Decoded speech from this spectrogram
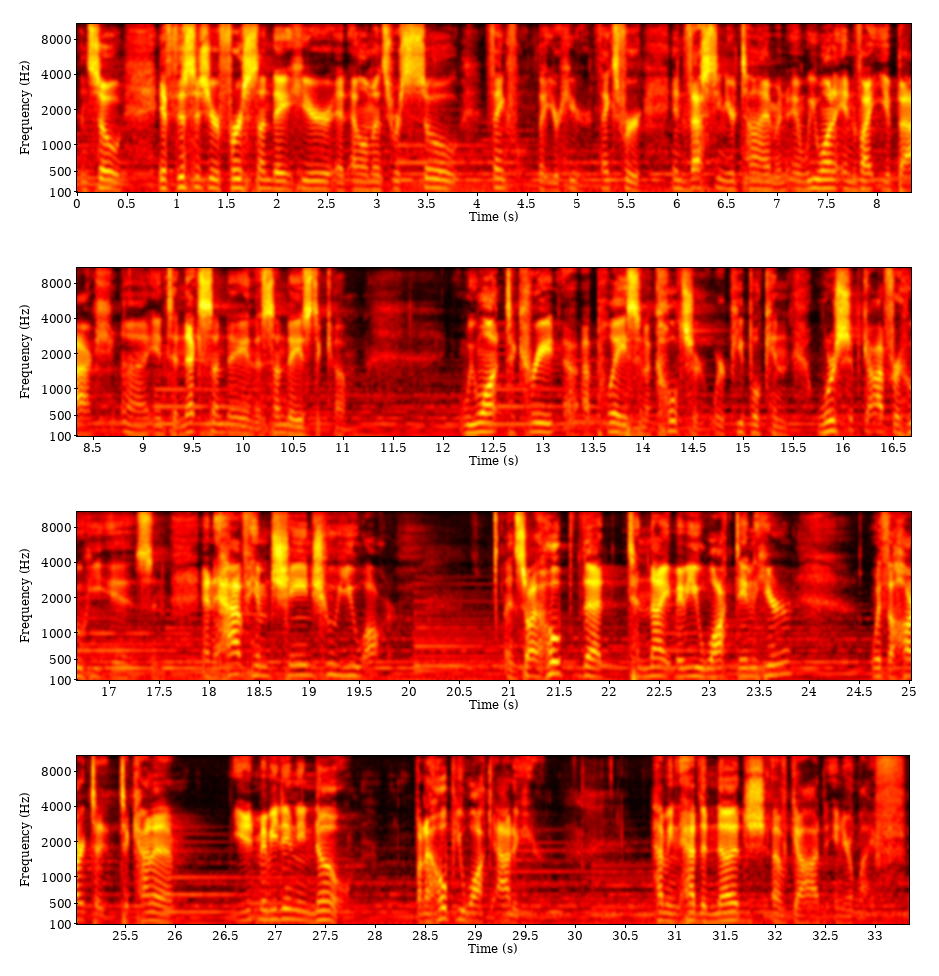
And so, if this is your first Sunday here at Elements, we're so thankful that you're here. Thanks for investing your time, and, and we want to invite you back uh, into next Sunday and the Sundays to come. We want to create a, a, place and a culture where people can worship God for who He is and, and have Him change who you are. And so I hope that tonight, maybe you walked in here with a heart to, to kind of, maybe you didn't even know, but I hope you walk out of here having had the nudge of God in your life.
